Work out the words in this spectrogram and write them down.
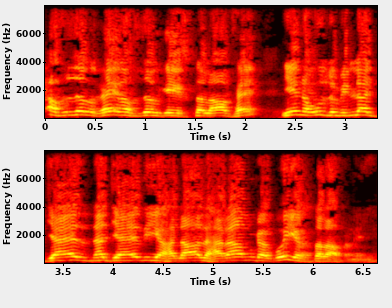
افضل، غیر افضل کے اختلاف ہے یہ نعوذ باللہ جائز، نہ جائز یا حلال، حرام کا کوئی اختلاف نہیں۔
